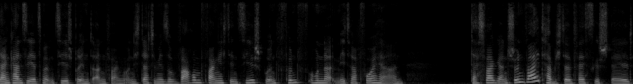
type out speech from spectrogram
Dann kannst du jetzt mit dem Zielsprint anfangen. Und ich dachte mir so, warum fange ich den Zielsprint 500 Meter vorher an? Das war ganz schön weit, habe ich dann festgestellt.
